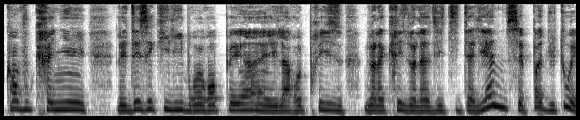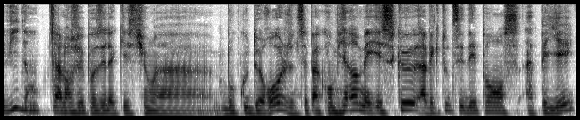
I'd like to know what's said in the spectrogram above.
quand vous craignez les déséquilibres européens et la reprise de la crise de la dette italienne c'est pas du tout évident. Alors je vais poser la question à beaucoup d'euros, je ne sais pas combien, mais est-ce que avec toutes ces dépenses à payer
